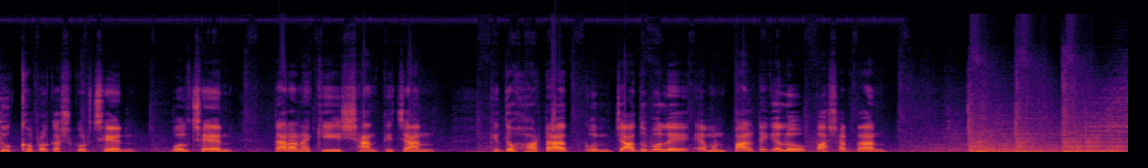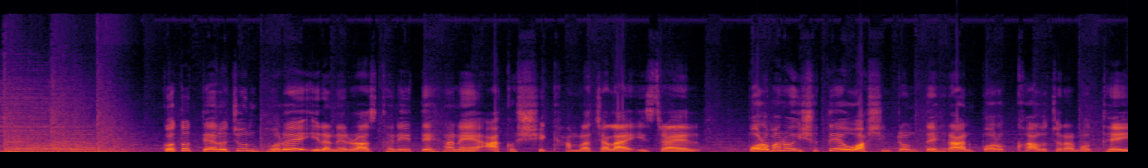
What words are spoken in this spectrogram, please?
দুঃখ প্রকাশ করছেন। বলছেন, তারা নাকি শান্তি চান। কিন্তু হঠাৎ কোন জাদু বলে এমন পাল্টে গেল পাশারদান গত তেরো জুন ভোরে ইরানের রাজধানী তেহরানে আকস্মিক হামলা চালায় ইসরায়েল। পরমাণু ইস্যুতে ওয়াশিংটন, তেহরান পরোক্ষ আলোচনার মধ্যেই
